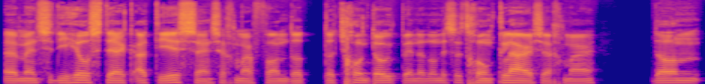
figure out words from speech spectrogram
eh, mensen die heel sterk atheïst zijn, zeg maar, van dat, dat je gewoon dood bent en dan is het gewoon klaar, zeg maar. Dan,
